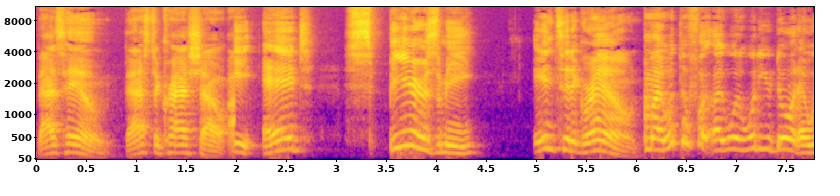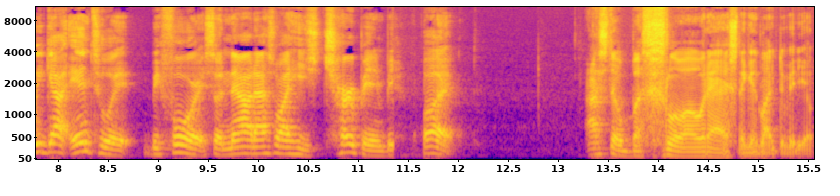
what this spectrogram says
That's him. That's the crash out. He edge spears me into the ground. I'm like, what the fuck? Like, what, what are you doing? And we got into it before, so now that's why he's chirping. But I still bust slow old ass nigga like the video.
